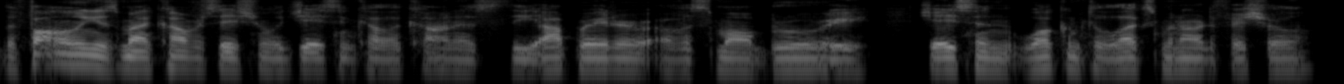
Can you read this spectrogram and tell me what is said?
The following is my conversation with Jason Calacanis, the operator of a small brewery. Jason, welcome to Lexman Artificial.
